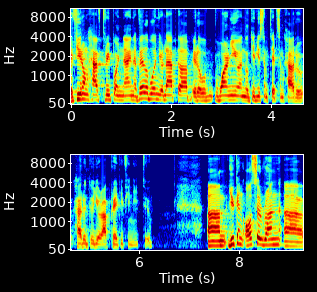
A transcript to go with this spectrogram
If you don't have 3.9 available in your laptop, it'll warn you and it'll give you some tips on how to, how to do your upgrade if you need to. Um, you can also run uh,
